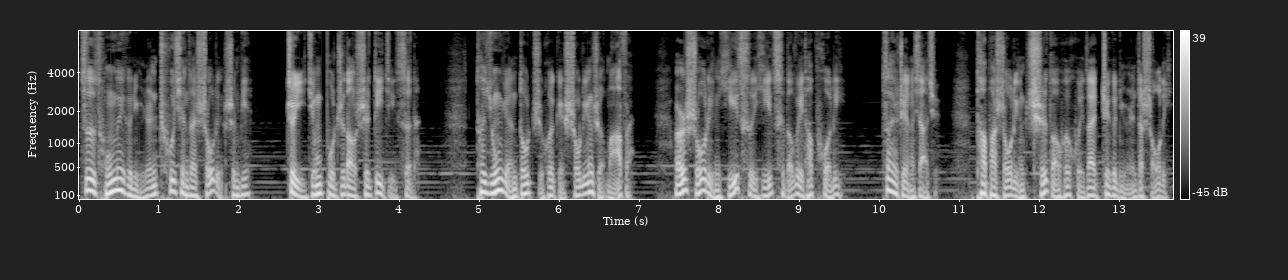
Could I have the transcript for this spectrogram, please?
自从那个女人出现在首领身边，这已经不知道是第几次了。他永远都只会给首领惹麻烦。而首领一次一次的为他破例，再这样下去，他怕首领迟早会毁在这个女人的手里。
